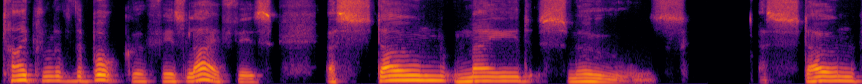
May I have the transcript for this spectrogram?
title of the book of his life is A Stone Made Smooth. A Stone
